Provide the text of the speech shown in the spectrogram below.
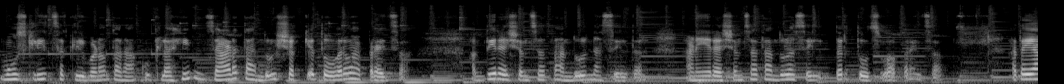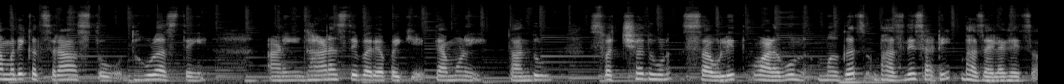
मोस्टली चकली बनवताना कुठलाही जाड तांदूळ शक्यतोवर वापरायचा. अगदी रेशनचा तांदूळ नसेल तर. आणि रेशनचा तांदूळ असेल तर तोच वापरायचा. आता यामध्ये कचरा असतो धूळ असते आणि घाण असते बऱ्यापैकी. त्यामुळे तांदूळ स्वच्छ धुवून सावलीत वाळवून मगच भाजणीसाठी भाजायला घ्यायचं.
